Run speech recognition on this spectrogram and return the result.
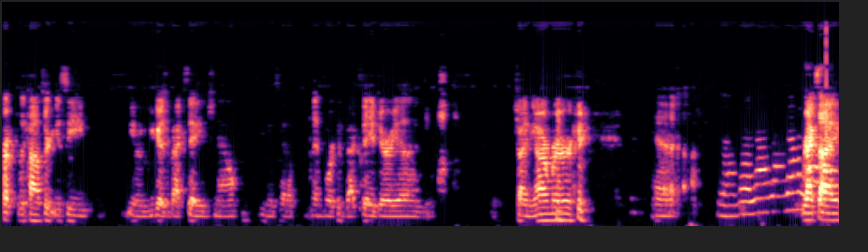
prepped for the concert, you see, you know, you guys are backstage now. You guys head up then work in the backstage area and shiny armor. uh, La la la la la. Rek'Sai.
